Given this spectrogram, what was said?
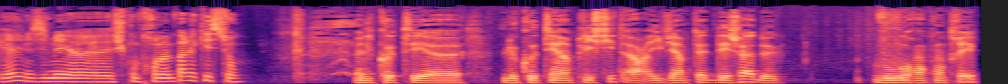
Et là, il me dit, mais je comprends même pas la question. Le côté, le côté implicite, alors il vient peut-être déjà de vous vous rencontrez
